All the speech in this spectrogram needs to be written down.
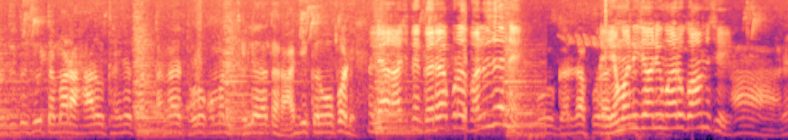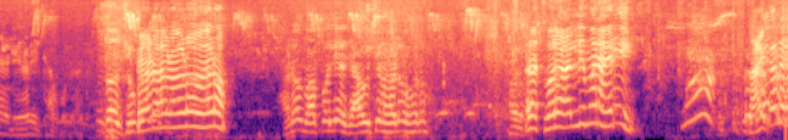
બીજું તો શું તમારા સારું થઈને પણ તમે થોડોક અમને છેલ્લે જતા રાજી કરવો પડે. એટલે આ રાજને ઘરે આપણે ભાલ્યું છે ને? ગરરાપુરા એમાં નહીં જવાની મારું ગામ છે. હા રેડી રેડી ઠાકોર. હેડો હેડો હેડો હેડો. હડો બાપુ લે જાવ છે હડો હડો. અરે છોરા હાલની મને હેરી. ભાઈ કને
